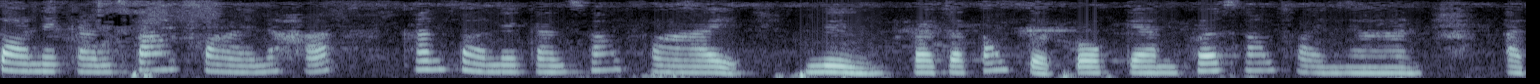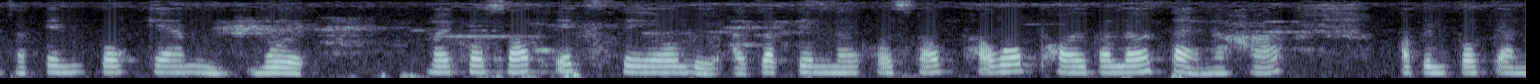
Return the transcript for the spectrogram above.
ตอนในการสร้างไฟล์นะคะ ขั้นตอนในการสร้างไฟล์ 1. เราจะต้องเปิดโปรแกรมเพื่อสร้างไฟล์งาน อาจจะเป็นโปรแกรม Word Microsoft Excel หรืออาจจะเป็น Microsoft PowerPoint ก็แล้วแต่นะคะ เอาเป็นโปรแกรม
